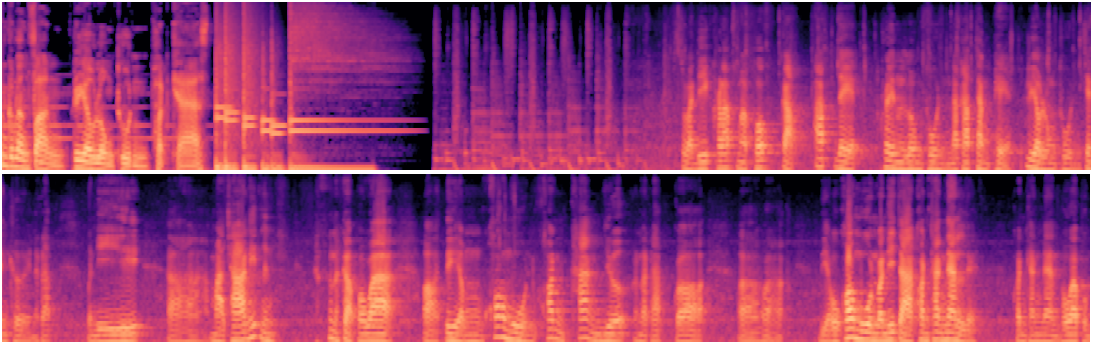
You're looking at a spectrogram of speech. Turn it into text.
คุณกำลังฟังเรียวลงทุนพอดแคสต์ สวัสดีครับมาพบกับอัปเดตเทรนด์ลงทุนนะครับ ทางเพจเรียวลงทุนเช่นเคยนะครับ วันนี้มาช้านิดนึงนะครับ เพราะว่าเตรียมข้อมูลค่อนข้างเยอะนะครับ ก็เดี๋ยวข้อมูลวันนี้จะค่อนข้างแน่นเลย ค่อนข้างแน่น เพราะว่าผม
